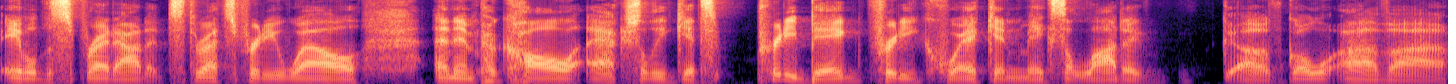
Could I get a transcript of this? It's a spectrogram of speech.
able to spread out its threats pretty well. And then Pakal actually gets pretty big pretty quick and makes a lot of of goal of uh,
